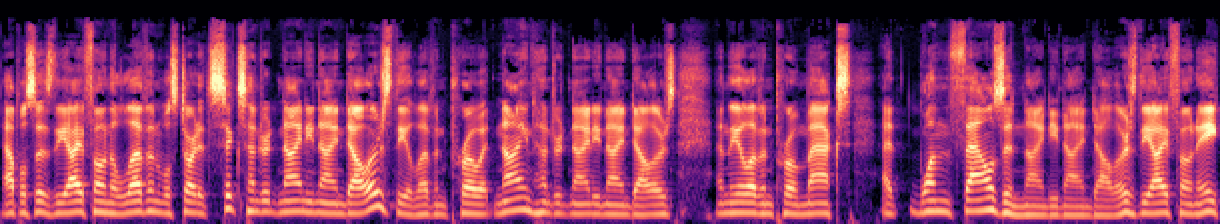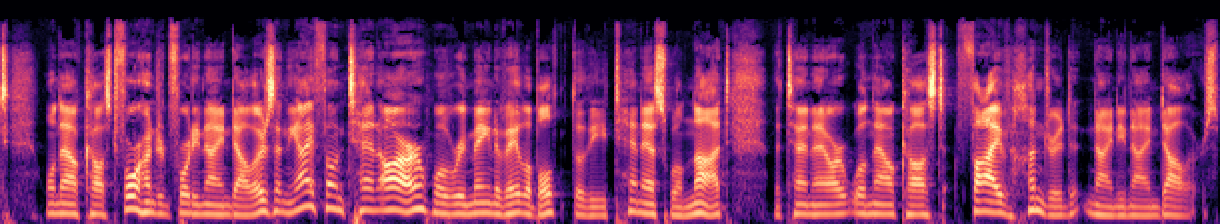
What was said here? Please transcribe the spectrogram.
Apple says the iPhone 11 will start at $699, the 11 Pro at $999, and the 11 Pro Max at $1,099. The iPhone 8 will now cost $449, and the iPhone 10R will remain available, though the 10S will not. The 10R will now cost $599.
